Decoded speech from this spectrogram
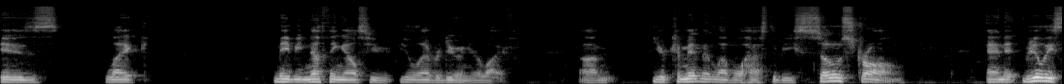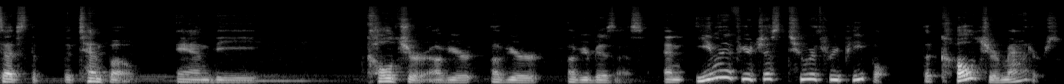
is like maybe nothing else you you'll ever do in your life. Um, your commitment level has to be so strong, and it really sets the the tempo and the culture of your of your of your business. And even if you're just two or three people, the culture matters.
